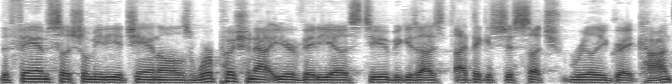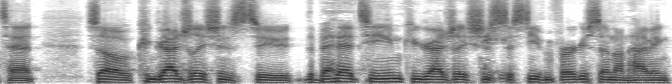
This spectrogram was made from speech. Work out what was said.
the fam social media channels. We're pushing out your videos too because I, I think it's just such really great content. So congratulations to the Bedhead team. Congratulations to Stephen Ferguson on having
